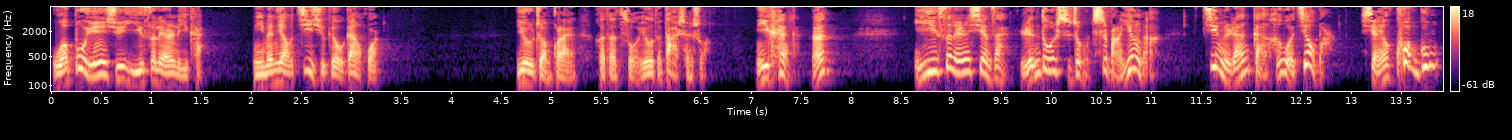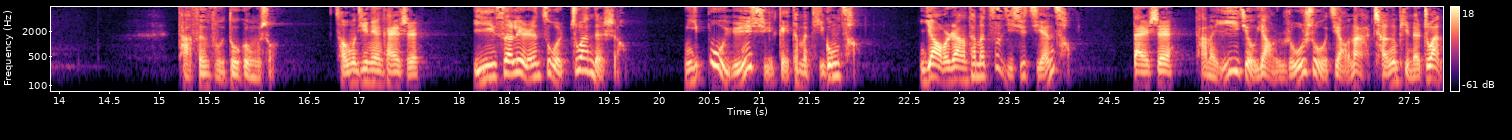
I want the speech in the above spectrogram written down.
我不允许以色列人离开，你们要继续给我干活。”又转过来和他左右的大臣说：“你看看，啊，以色列人现在人多势众，翅膀硬了，竟然敢和我叫板，想要旷工。”他吩咐督工说：“从今天开始，以色列人做砖的时候，你不允许给他们提供草，要让他们自己去捡草，但是他们依旧要如数缴纳成品的砖。”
